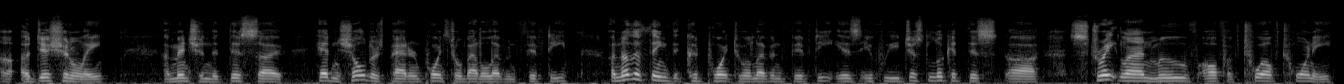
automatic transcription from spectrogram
Uh, additionally, I mentioned that this uh, head and shoulders pattern points to about 1150. Another thing that could point to 1150 is if we just look at this uh, straight line move off of 1220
